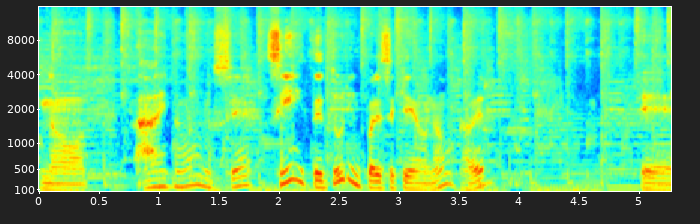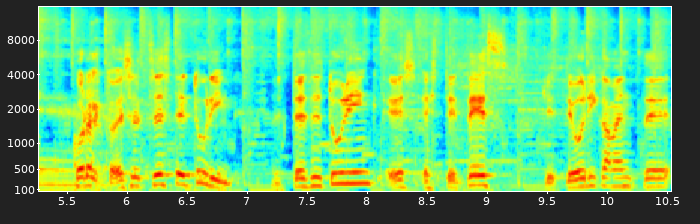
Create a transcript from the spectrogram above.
No. Ay, no, no sé. Sí, de Turing parece que o no. A ver. Eh, Correcto, es el test de Turing. El test de Turing es este test que teóricamente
